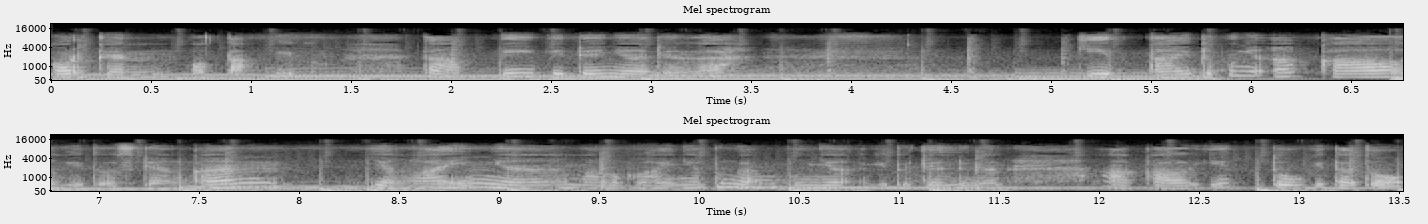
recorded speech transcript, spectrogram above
organ otak gitu tapi bedanya adalah kita itu punya akal gitu sedangkan yang lainnya makhluk lainnya tuh nggak punya gitu. Dan dengan akal itu kita tuh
